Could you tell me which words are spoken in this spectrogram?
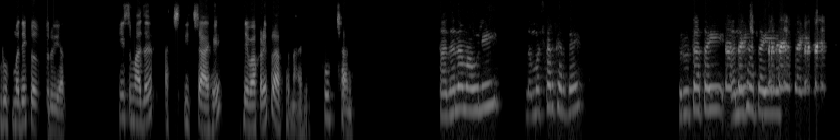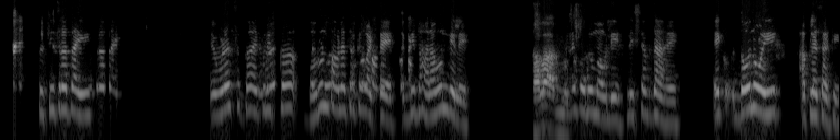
ग्रुपमध्ये करूयात. हीच माझं इच्छा आहे. देवाकडे प्रार्थना आहे. खूप छान. साधना माऊली नमस्कार करते. ऋताताई अनघाताई सुचित्राताई. एवढं सगळं ऐकून इतकं भरून पावल्यासारखं वाटतंय. अगदी भारावून गेले. काय बोलू माऊली? निशब्द आहे. एक दोन ओळी आपल्यासाठी.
